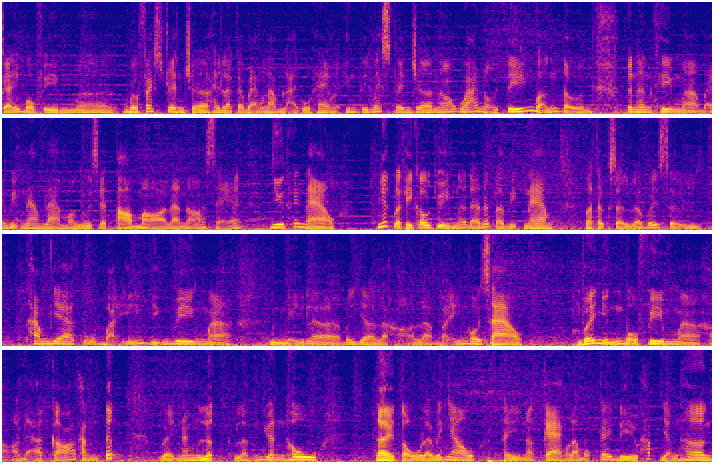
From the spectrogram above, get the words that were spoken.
cái bộ phim uh, Perfect Stranger hay là cái bản làm lại của hàng là Intimate Stranger nó quá nổi tiếng và ấn tượng. Cho nên khi mà bản Việt Nam làm mọi người sẽ tò mò là nó sẽ như thế nào. Nhất là khi câu chuyện nó đã rất là Việt Nam. Và thật sự là với sự tham gia của 7 diễn viên mà mình nghĩ là bây giờ là họ là 7 ngôi sao. Với những bộ phim mà họ đã có thành tích về năng lực lẫn doanh thu tề tụ lại với nhau thì nó càng là một cái điều hấp dẫn hơn.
